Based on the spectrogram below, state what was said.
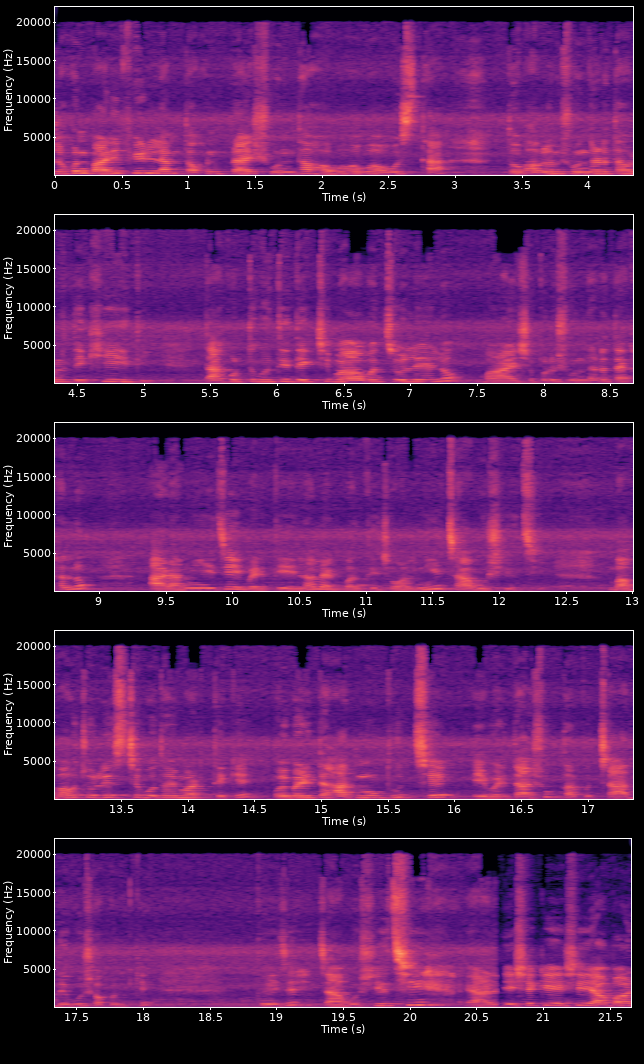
যখন বাড়ি ফিরলাম, তখন প্রায় সন্ধ্যা হব হব অবস্থা। তো ভাবলাম সন্ধ্যাটা তাহলে দেখিয়েই দিই। তা করতে করতেই দেখছি মা আবার চলে এলো। মা এসে পরে সন্ধ্যাটা দেখাল। আর আমি এই যে এই বাড়িতে এলাম, এক বালতি জল নিয়ে চা বসিয়েছি। বাবাও চলে এসছে বোধহয় মাঠ থেকে। ওই বাড়িতে হাত মুখ ধুচ্ছে, এই বাড়িতে আসুক, তারপর চা দেবো সকলকে। তো এই যে চা বসিয়েছি, আর এসে কি এসে আবার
